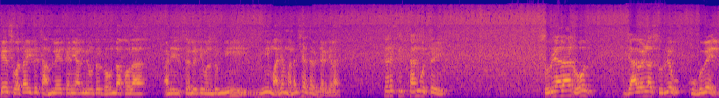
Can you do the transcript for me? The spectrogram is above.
ते स्वतः इथे थांबले त्यांनी अग्निहोत्र करून दाखवला आणि सगळे ते म्हणतो मी मी माझ्या मनाशी असा विचार केला. तर ती छान गोष्ट आहे सूर्याला रोज ज्या वेळेला सूर्य उगवेल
